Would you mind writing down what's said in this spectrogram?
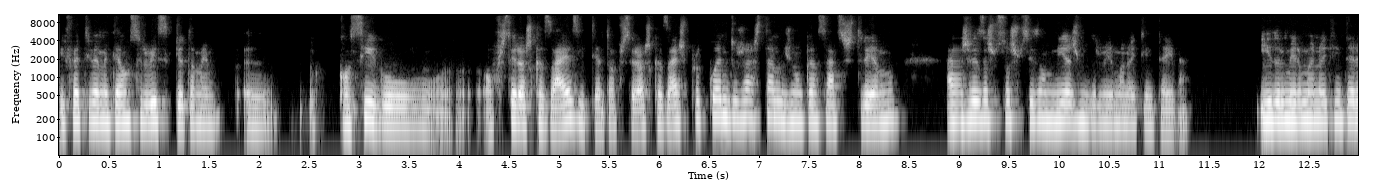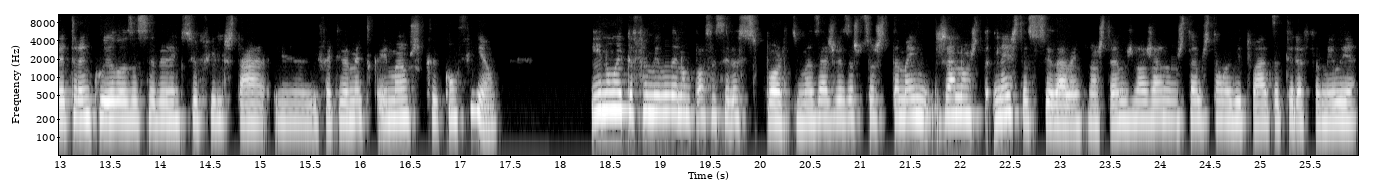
efetivamente é um serviço que eu também uh, consigo oferecer aos casais e tento oferecer aos casais, porque quando já estamos num cansaço extremo, às vezes as pessoas precisam mesmo dormir uma noite inteira. E dormir uma noite inteira tranquilas a saberem que o seu filho está uh, efetivamente em mãos que confiam. E não é que a família não possa ser a suporte, mas às vezes as pessoas também já não, nesta sociedade em que nós estamos, nós já não estamos tão habituados a ter a família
